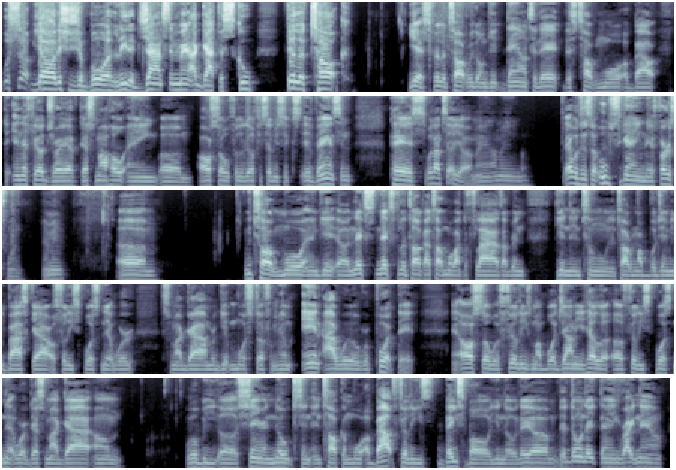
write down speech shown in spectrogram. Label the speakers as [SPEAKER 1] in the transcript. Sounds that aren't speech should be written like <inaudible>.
[SPEAKER 1] What's up, y'all? This is your boy, Leader Johnson, man. I got the scoop. Philly Talk. Yes, Philly Talk. We're going to get down to that. Let's talk more about the NFL draft. That's my whole aim. Um, also, Philadelphia 76 advancing past, what I tell y'all, man. I mean, that was just a oops game, their first one. I mean, um, we talk more and get, uh, next, next Philly Talk, I talk more about the flies. I've been getting in tune and talking about my boy Jamie Boscow of Philly Sports Network. It's my guy. I'm gonna get more stuff from him, and I will report that. And also with Phillies, my boy Johnny Heller of Philly Sports Network. That's my guy. Um, we'll be uh sharing notes and, and talking more about Phillies baseball. You know, they um they're doing their thing right now.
